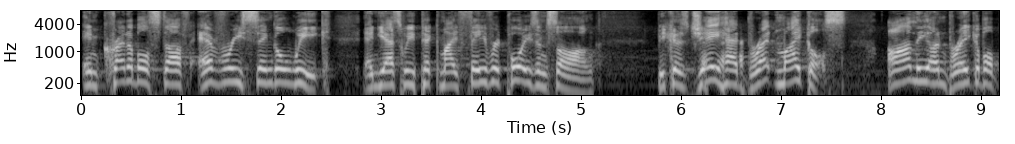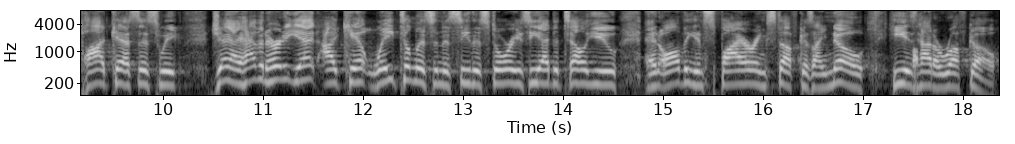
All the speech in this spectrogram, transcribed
Incredible stuff every single week. And yes, we picked my favorite Poison song because Jay had Bret Michaels on the Unbreakable podcast this week. Jay, I haven't heard it yet. I can't wait to listen to see the stories he had to tell you and all the inspiring stuff because I know he has had a rough go.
